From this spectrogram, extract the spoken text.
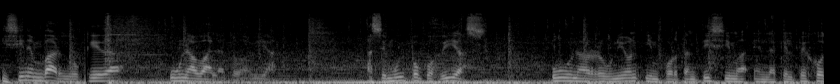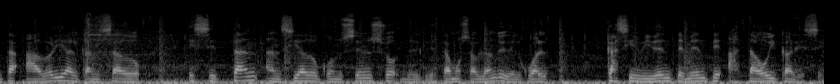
Y sin embargo queda una bala todavía. Hace muy pocos días hubo una reunión importantísima en la que el PJ habría alcanzado ese tan ansiado consenso del que estamos hablando y del cual casi evidentemente hasta hoy carece.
